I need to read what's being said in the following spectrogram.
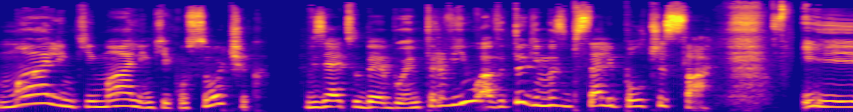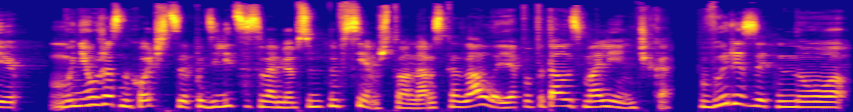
маленький-маленький кусочек взять у Дебу интервью, а в итоге мы записали полчаса. И мне ужасно хочется поделиться с вами абсолютно всем, что она рассказала. Я попыталась маленечко вырезать, но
